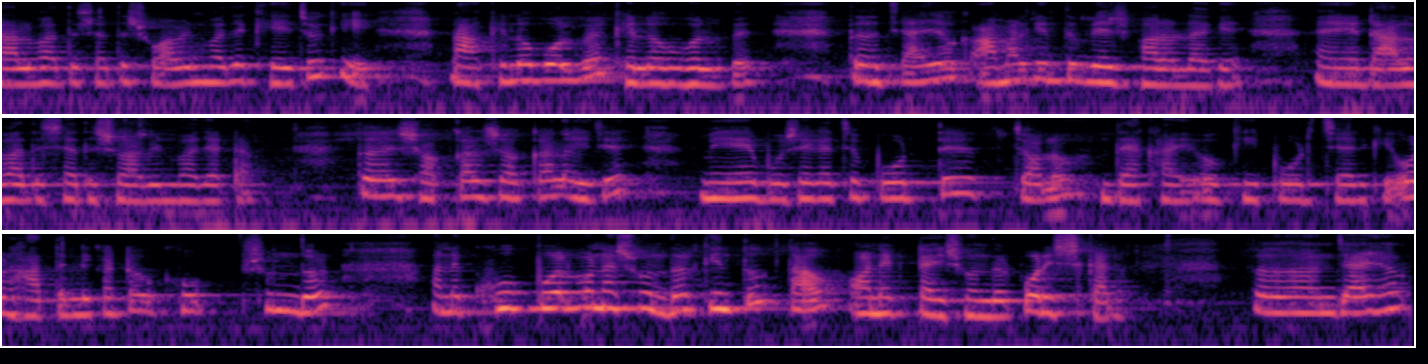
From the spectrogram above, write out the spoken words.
ডাল ভাতের সাথে সোয়াবিন ভাজা খেয়েছো কি? না খেলেও বলবে খেলেও বলবে। তো যাই হোক, আমার কিন্তু বেশ ভালো লাগে ডাল ভাতের সাথে সোয়াবিন ভাজাটা। তো সকাল সকাল এই যে মেয়ে বসে গেছে পড়তে, চলো দেখায় ও কি পড়ছে আর কি। ওর হাতের লেখাটাও খুব সুন্দর মানে খুব বলব না সুন্দর, কিন্তু তাও অনেকটাই সুন্দর, পরিষ্কার। তো যাই হোক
